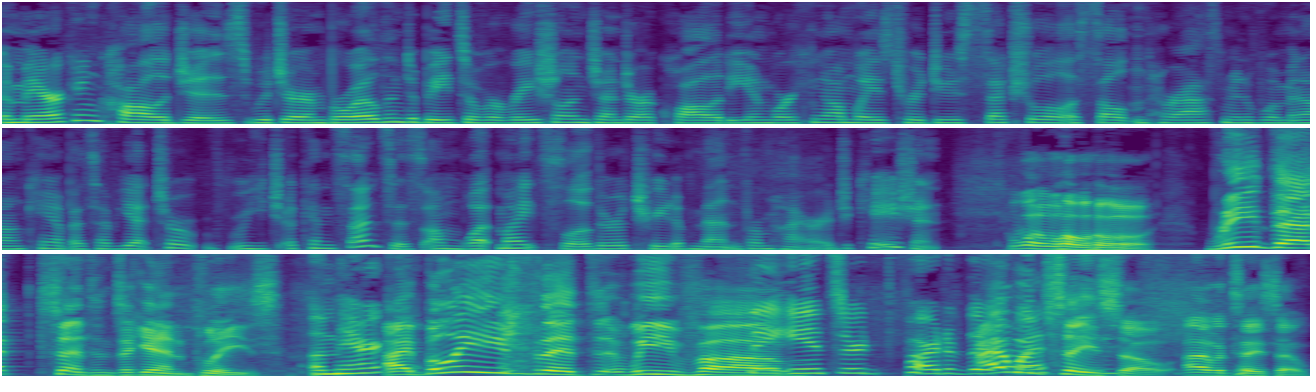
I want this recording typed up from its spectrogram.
American colleges, which are embroiled in debates over racial and gender equality and working on ways to reduce sexual assault and harassment of women on campus, have yet to reach a consensus on what might slow the retreat of men from higher education. Whoa, whoa, whoa, whoa. Read that sentence again, please. American. I believe that we've. Uh, they answered part of the. I would say so. I would say so.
